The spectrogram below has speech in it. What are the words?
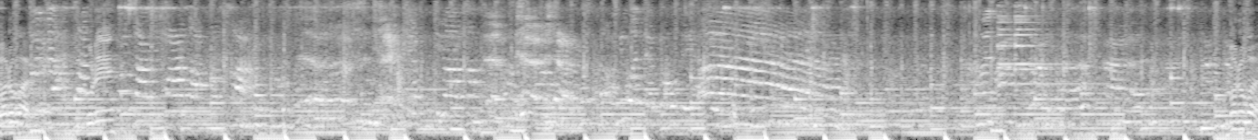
बरोबर. पुढे. बरोबर.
